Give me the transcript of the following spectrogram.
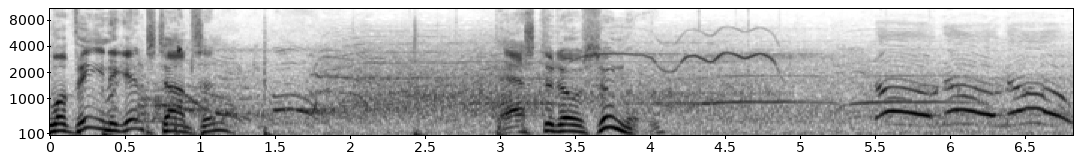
LaVine against Thompson. Pass to Dosunmu. No, no, no.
